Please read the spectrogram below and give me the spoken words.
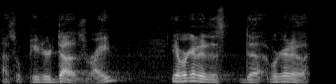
that's what Peter does, right? You know, we're going to we're going to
